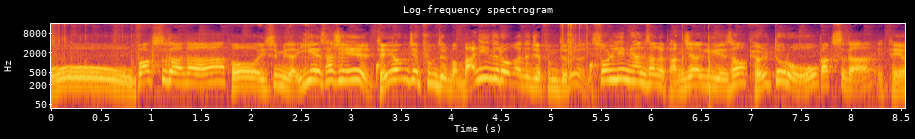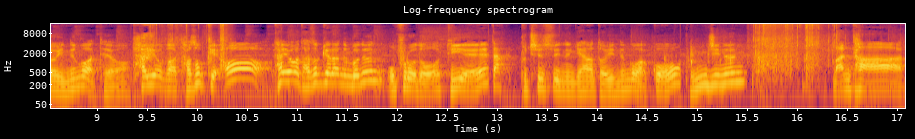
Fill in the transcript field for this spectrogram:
오 박스가 하나 더 있습니다. 이게 사실 대형 제품들 많이 들어가는 제품들은 쏠림 현상을 방지하기 위해서 별도로 박스가 되어 있는 것 같아요. 타이어가 다섯 개. 어! 타이어가 다섯 개라는 거는 오프로더 뒤에 딱 붙일 수 있는 게 하나 더 있는 것 같고 봉지는 많다.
